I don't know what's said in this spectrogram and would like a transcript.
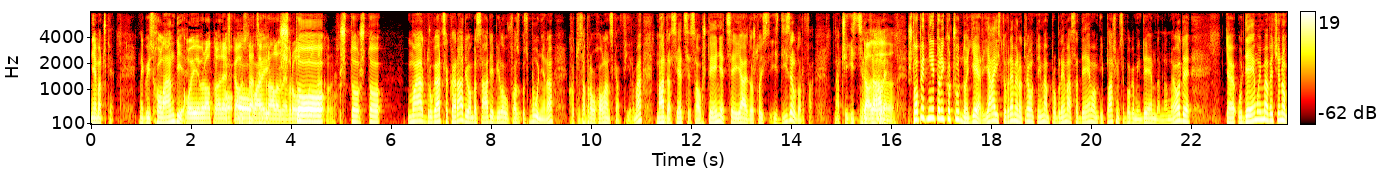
Njemačke, nego iz Holandije. Koji je vjerojatno reč kao ovaj, centrala za Evropu. Što, tako nešto. što, što, moja drugarca koja radi u ambasadi je bila uzbunjena, kao to zapravo holandska firma, mada sjece saopštenje CIA je došlo iz, iz Dizeldorfa, znači iz centrale. Da, da, da. Što opet nije toliko čudno, jer ja istovremeno trenutno imam problema sa DM-om i plašim se, boga mi, DM da nam ne ode. E, U DM-u ima već jedno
